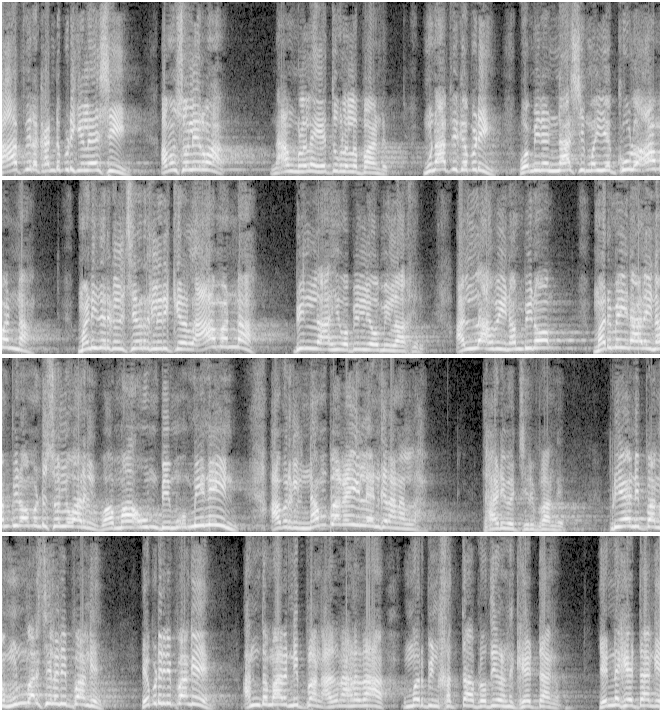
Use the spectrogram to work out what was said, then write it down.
காஃபிரை கண்டுபிடிக்க லேசி அவன் சொல்லிடுவான் நான் உங்களெல்லாம் ஏத்துக்கொள்ளல பாண்டு முனாஃபிக் எப்படி ஒமினன் நாசி மைய கூலு ஆமண்ணா மனிதர்கள் சிலர்கள் இருக்கிறார்கள் ஆமண்ணா பில்லாஹி ஒபில் யௌமில் ஆஹிர் அல்லாஹ்வை நம்பினோம் மறுமை நாளை நம்பினோம் என்று சொல்லுவார்கள். வமா உம் பிமுமினின் அவர்கள் நம்பவே இல்லை என்கிறான் அல்லாஹ். தாடி வச்சிருப்பாங்க இப்படியே நிற்பாங்க முன் வரிசையில் நிற்பாங்க எப்படி நிற்பாங்க அந்த மாதிரி நிற்பாங்க அதனால தான் உமர் பின் ஹத்தா ரதியல்லாஹு கேட்டாங்க. என்ன கேட்டாங்க?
